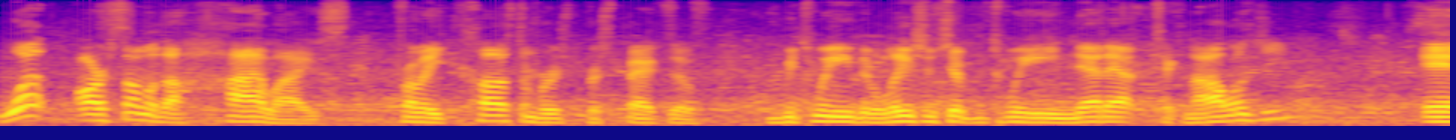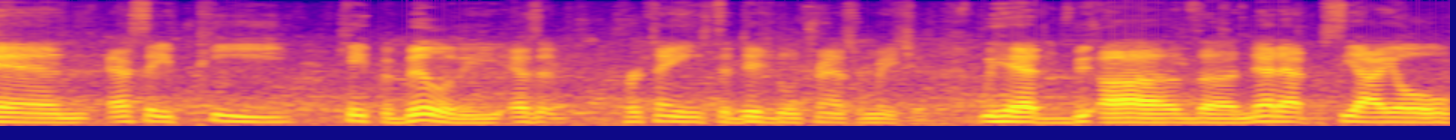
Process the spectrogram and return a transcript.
What are some of the highlights from a customer's perspective between the relationship between NetApp technology and SAP capability as it pertains to digital transformation? We had uh, the NetApp CIO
